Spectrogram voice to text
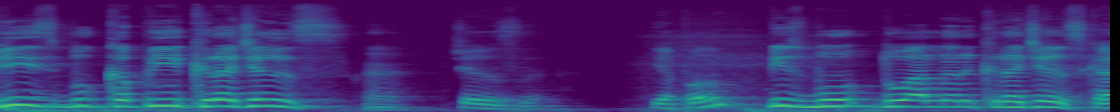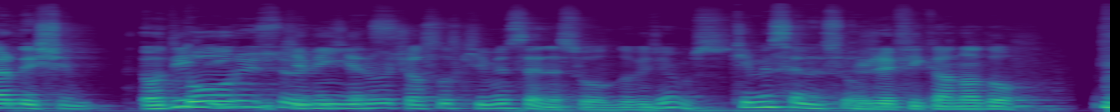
Biz bu kapıyı kıracağız. Cağızlı. Yapalım. Biz bu duvarları kıracağız kardeşim. O değil Doğruyu mi? söyleyeceğiz. 2023 asıl kimin senesi oldu biliyor musun? Kimin senesi oldu? Refik Anadolu.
